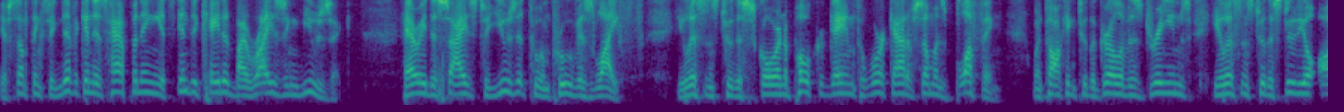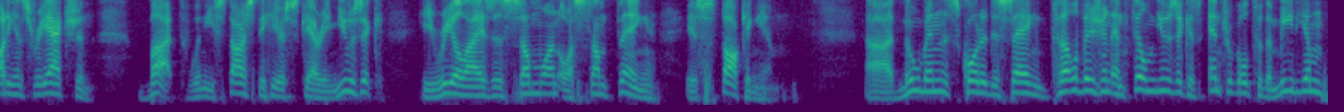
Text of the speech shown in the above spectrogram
If something significant is happening, it's indicated by rising music. Harry decides to use it to improve his life. He listens to the score in a poker game to work out if someone's bluffing. When talking to the girl of his dreams, he listens to the studio audience reaction. But when he starts to hear scary music, he realizes someone or something is stalking him. Uh, Newman is quoted as saying, Television and film music is integral to the medium.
